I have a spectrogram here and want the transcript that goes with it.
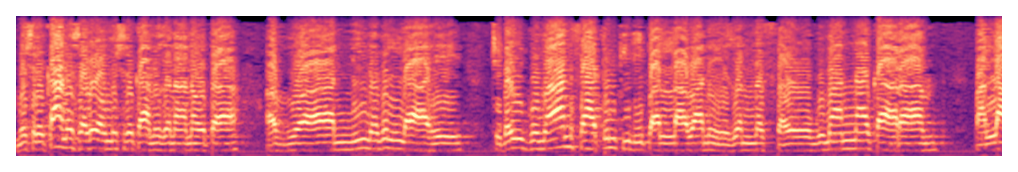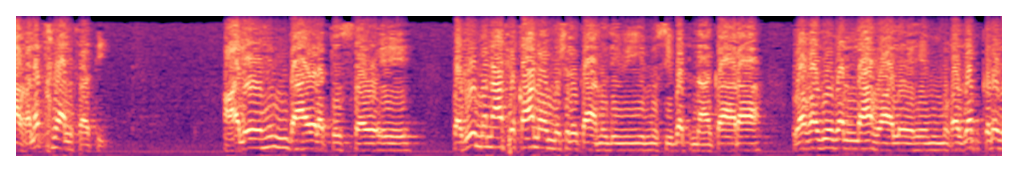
مشرکان سړو او مشرکان زنانو ته اظوانین بالله چې دای ګمان ساتون کې دی په الله باندې ظن سو ګمان نا کارام په الله غلط خیال ساتي علیهم دائرۃ السوء پدې منافقان او مشرکان دی وی مصیبت ناکارا وغضب الله علیهم غضب کړه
